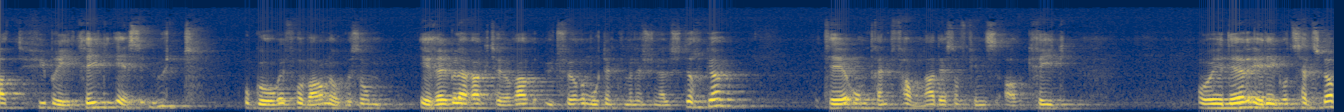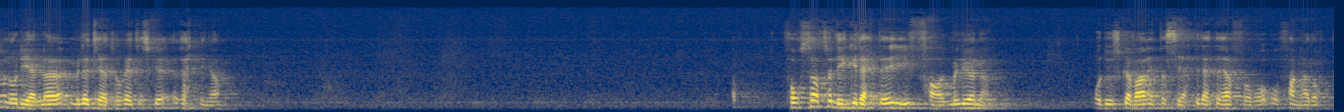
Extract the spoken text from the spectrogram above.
at hybridkrig eser ut og går ifra å være noe som irregulære aktører utfører mot en konvensjonell styrke, til omtrent favne det som fins av krig. Og Der er de i godt selskap når det gjelder militærteoretiske retninger. Fortsatt så ligger dette i fagmiljøene, og du skal være interessert i dette her for å, å fange det opp.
